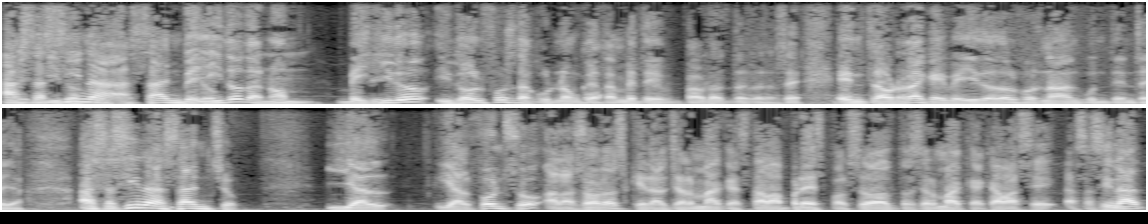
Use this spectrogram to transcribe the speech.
Assassina Bellido a. Sancho. Bellido de nom. Bellido i Dolfos de cognom, que també té no sé. Entre Urraca i Bellido Dolfos anaven contents allà. Assassina a Sancho i el i Alfonso, aleshores, que era el germà que estava pres pel seu altre germà, que acaba ser assassinat,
